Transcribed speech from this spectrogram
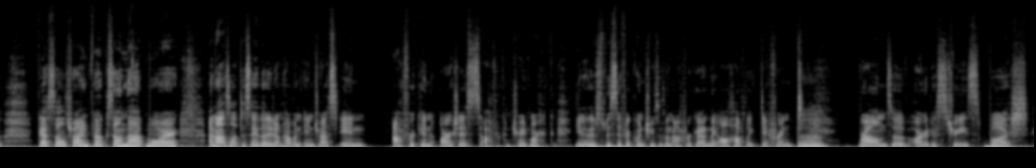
guess I'll try and focus on that more. And that's not to say that I don't have an interest in African artists, African trademark. You know, there's specific countries within Africa and they all have like different realms of artistries. But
